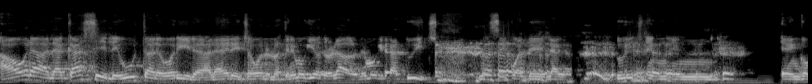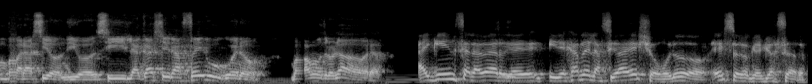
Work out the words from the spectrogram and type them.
ahora a la calle le gusta a los gorilas, a la derecha. Bueno, nos tenemos que ir a otro lado, nos tenemos que ir a Twitch. No sé cuál es la Twitch en, en- en comparación. Digo, si la calle era Facebook, bueno, vamos a otro lado ahora. Hay que irse a la verga eh, y dejarle la ciudad a ellos, boludo. Eso es lo que hay que hacer.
